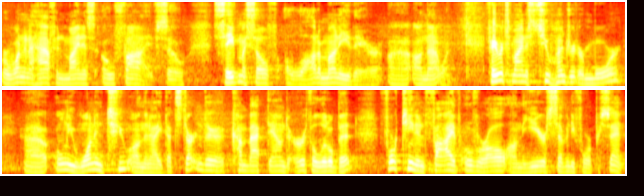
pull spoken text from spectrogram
or one and a half and minus 05. So saved myself a lot of money there uh, on that one. Favorites minus 200 or more. Uh, only one and two on the night. That's starting to come back down to earth a little bit. 14 and five overall on the year, 74%.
